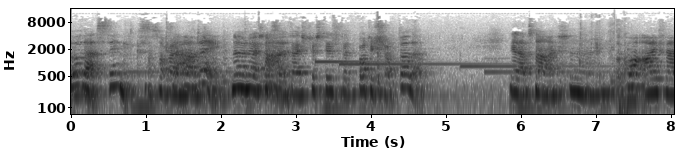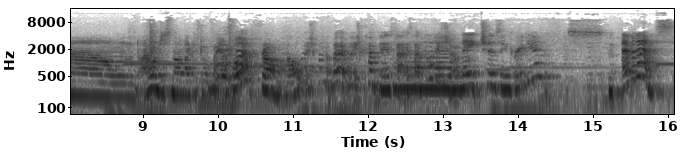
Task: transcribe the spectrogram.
That's not right. Oh, that stinks. That's not Is very that nice. date? No, no, it's not Is out it? of date. It's just is the body shop. Further. Yeah, that's nice. Hmm. Look what I found. I want to smell like a dog Where's that from, Hol? Which one? Which company is that? Is that body uh, shop? Nature's Ingredients. M&S.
